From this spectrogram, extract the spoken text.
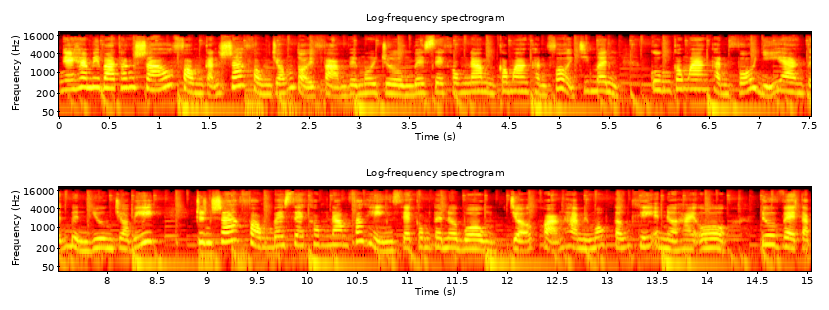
Ngày 23 tháng 6, Phòng Cảnh sát phòng chống tội phạm về môi trường BC05 Công an thành phố Hồ Chí Minh cùng Công an thành phố Dĩ An tỉnh Bình Dương cho biết, trinh sát phòng BC05 phát hiện xe container bồn chở khoảng 21 tấn khí N2O đưa về tập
